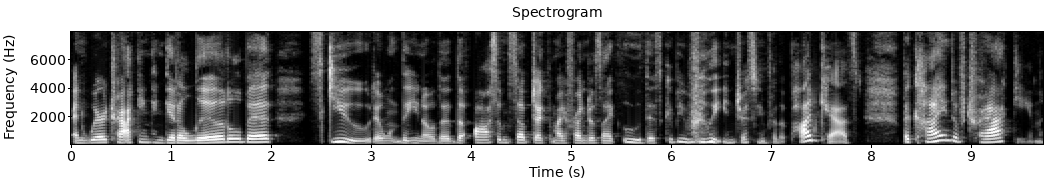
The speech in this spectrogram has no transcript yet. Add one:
and where tracking can get a little bit skewed and the, you know the the awesome subject that my friend was like ooh this could be really interesting for the podcast. The kind of tracking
